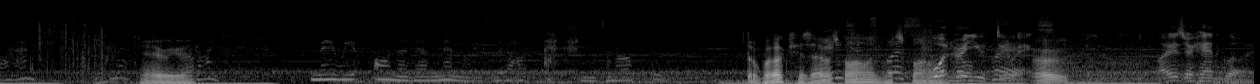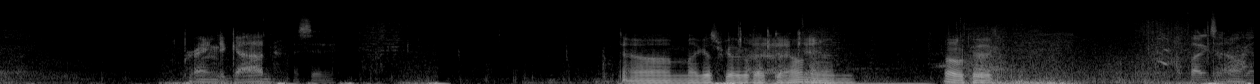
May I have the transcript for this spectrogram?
our ancestors Yeah, here we go. May we honor their memories with our actions and our thoughts. The book is that what's glowing? What's glowing? What are you doing? Oh, Why is your hand glowing? Praying to God. I see. um, I guess we gotta go back Uh, down okay. and. Oh, okay. I'm fighting someone Oh. again.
